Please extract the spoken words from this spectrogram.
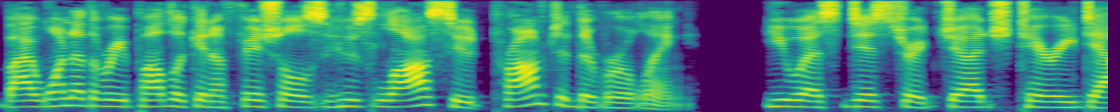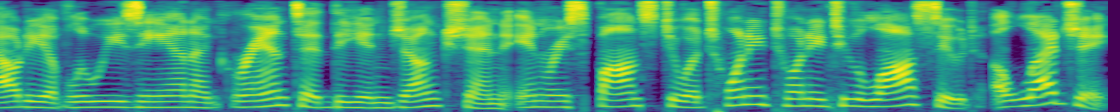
by one of the Republican officials whose lawsuit prompted the ruling. U.S. District Judge Terry Doughty of Louisiana granted the injunction in response to a 2022 lawsuit alleging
